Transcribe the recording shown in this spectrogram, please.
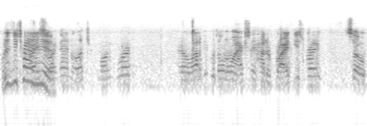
What is he trying right, to do? So I got an electric longboard, and a lot of people don't know actually how to ride these right. So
